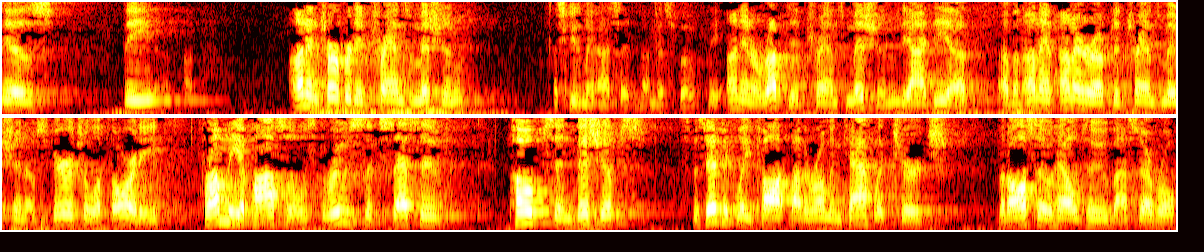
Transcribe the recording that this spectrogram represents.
is the uninterpreted transmission, excuse me, I said, I misspoke, the uninterrupted transmission, the idea of an uninterrupted transmission of spiritual authority from the apostles through successive popes and bishops, specifically taught by the Roman Catholic Church, but also held to by several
